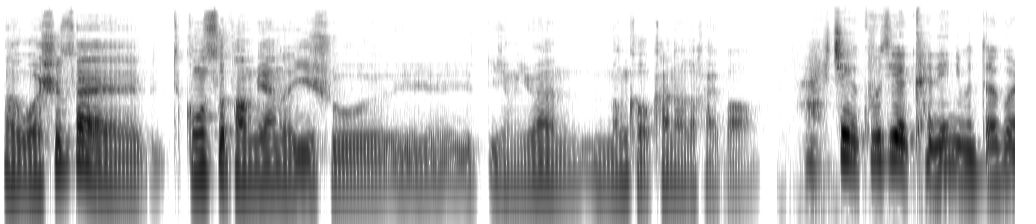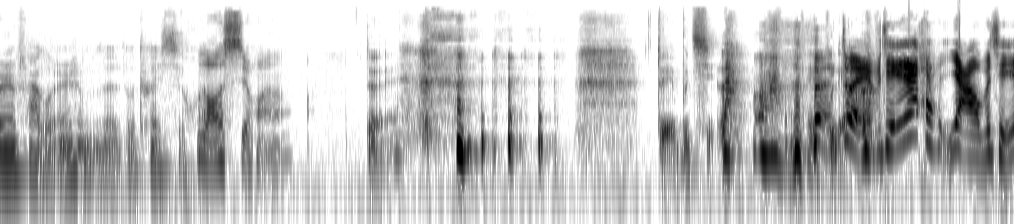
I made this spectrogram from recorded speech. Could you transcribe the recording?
呃，我是在公司旁边的艺术影院门口看到的海报。哎，这个估计肯定你们德国人、法国人什么的都特喜欢，老喜欢了。对，对不起了，对不起，要不起。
